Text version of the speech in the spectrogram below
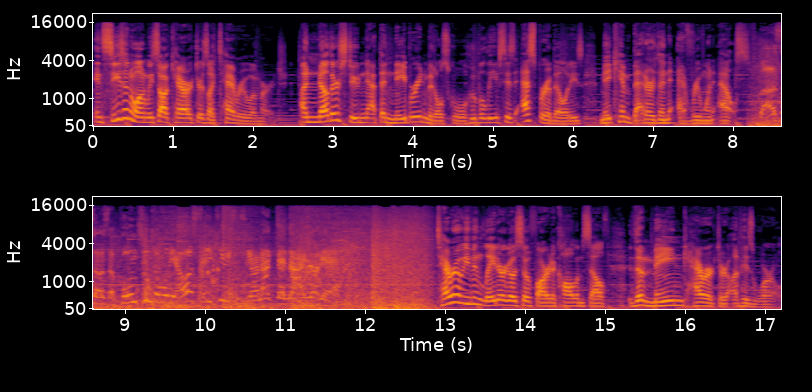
In season one, we saw characters like Teru emerge, another student at the neighboring middle school who believes his Esper abilities make him better than everyone else. Teru even later goes so far to call himself the main character of his world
